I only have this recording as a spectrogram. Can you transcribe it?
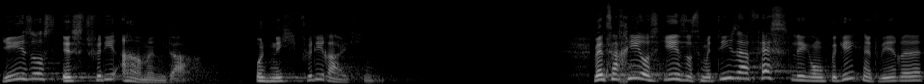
Jesus ist für die Armen da und nicht für die Reichen. Wenn Zachäus Jesus mit dieser Festlegung begegnet wäre,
